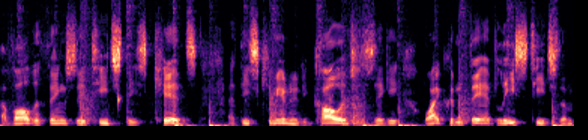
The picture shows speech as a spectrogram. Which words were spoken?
Of all the things they teach these kids at these community colleges, Ziggy, why couldn't they at least teach them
